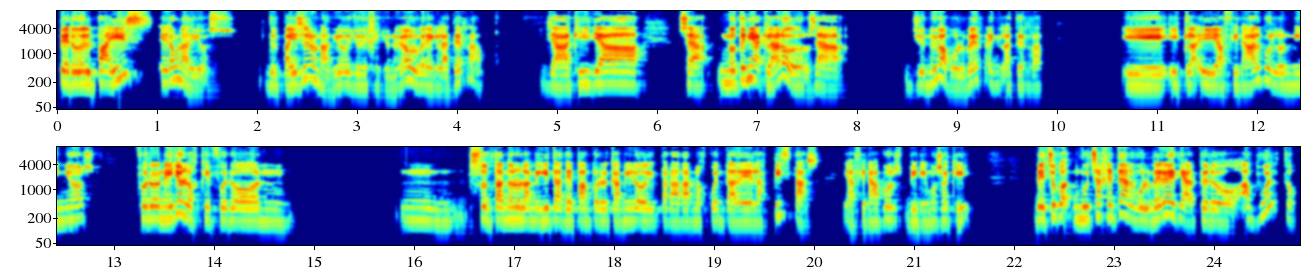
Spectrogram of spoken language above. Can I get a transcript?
Pero del país era un adiós. Del país era un adiós. Yo dije, yo no voy a volver a Inglaterra. Ya aquí ya, o sea, no tenía claro, o sea, yo no iba a volver a Inglaterra. Y, y, al final, pues los niños fueron ellos los que fueron mmm, soltándonos la amiguitas de pan por el camino y para darnos cuenta de las pistas. Y al final, pues vinimos aquí. De hecho, mucha gente al volver decía, pero has vuelto.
